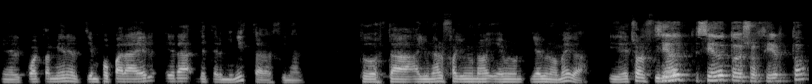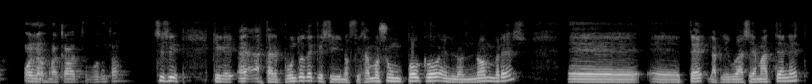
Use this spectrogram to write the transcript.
en el cual también el tiempo para él era determinista al final. Todo está, hay un alfa y, hay un, y hay un omega. Y de hecho al final... Siendo, siendo todo eso cierto, bueno, acaba tu punto. Sí, sí, que eh, hasta el punto de que si nos fijamos un poco en los nombres, eh, eh, la película se llama Tenet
